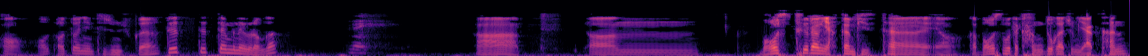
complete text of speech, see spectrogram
어, 어, 어떤 힌트 좀 줄까요? 뜻, 뜻 때문에 그런가? 네 아, 음, 머스트랑 약간 비슷해요. 그러니까 머스트보다 강도가 좀 약한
